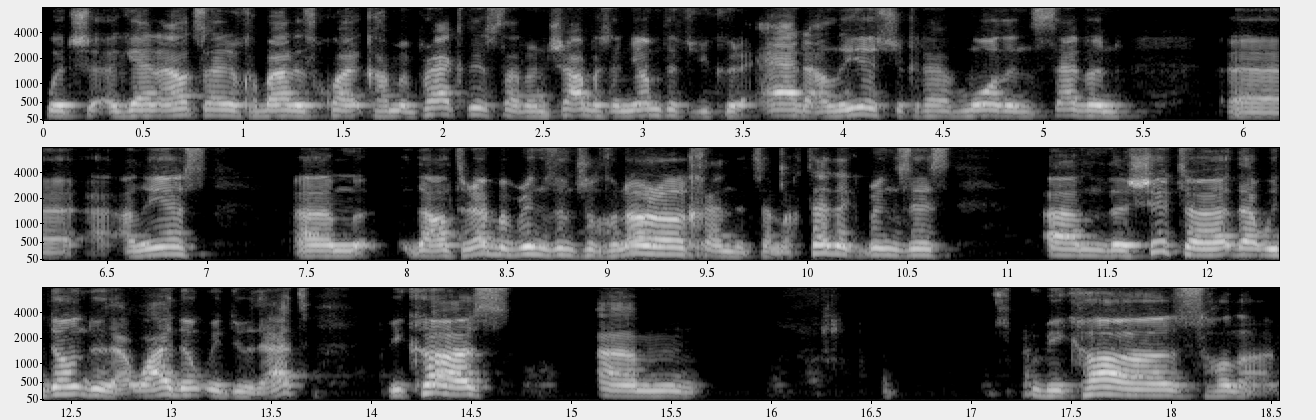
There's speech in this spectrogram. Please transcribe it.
which again outside of Chabad is quite common practice, that on Shabbos and Yom Tov you could add aliyahs, you could have more than seven uh, aliyahs. Um, the Alter Rebbe brings in Shulchan Aruch and the Tzemach Tzedek brings this. Um, the Shitta that we don't do that. Why don't we do that? Because um, because hold on.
